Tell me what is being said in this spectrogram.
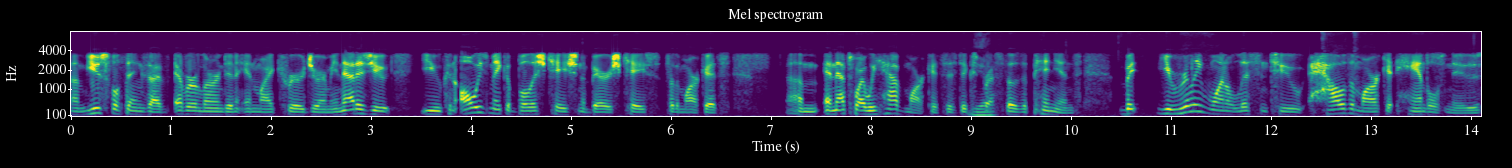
um, useful things I've ever learned in, in my career, Jeremy, and that is you you can always make a bullish case and a bearish case for the markets. Um, and that's why we have markets is to express yeah. those opinions. But you really want to listen to how the market handles news,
